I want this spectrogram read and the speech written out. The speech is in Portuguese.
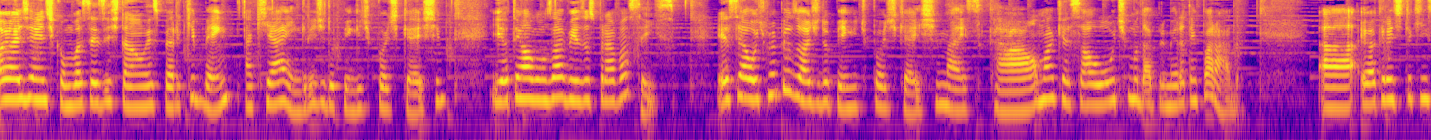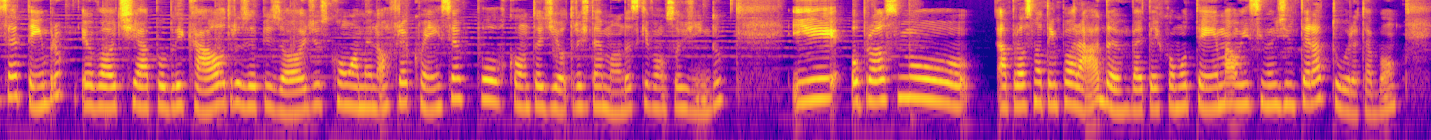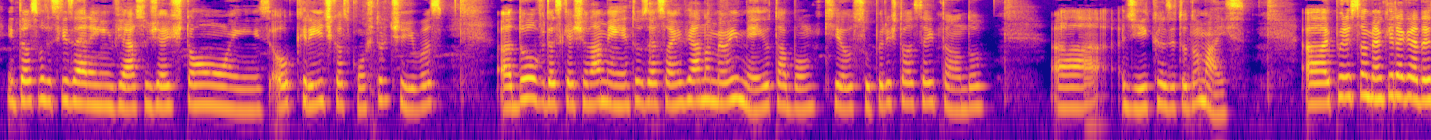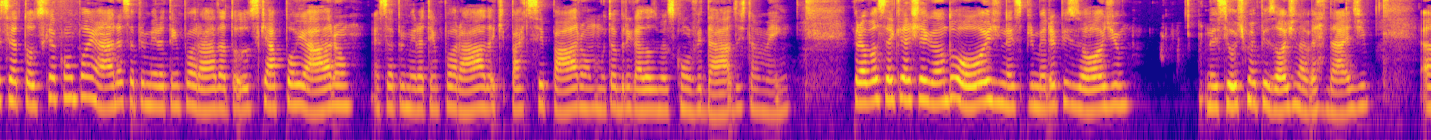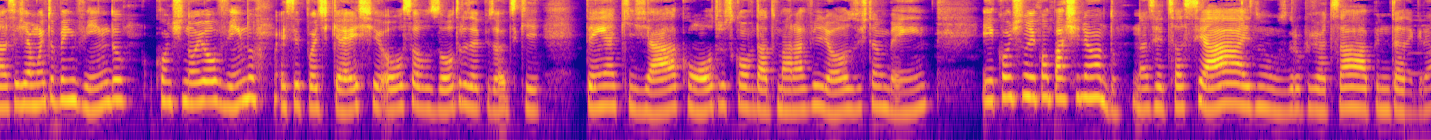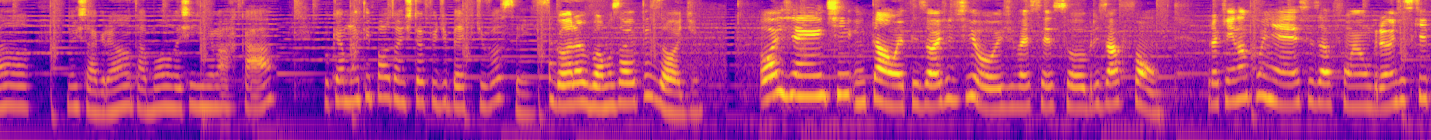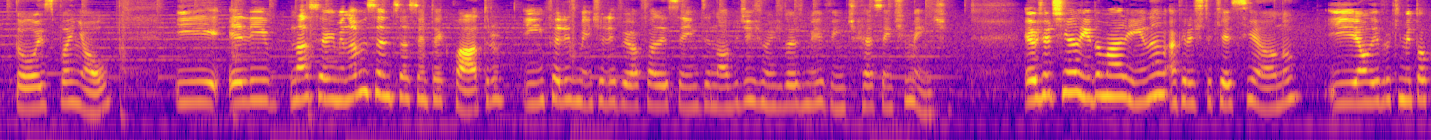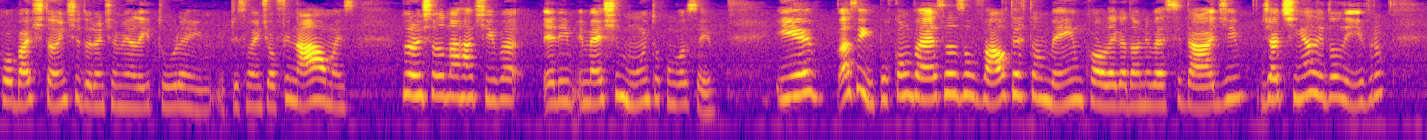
Oi, gente, como vocês estão? Eu espero que bem. Aqui é a Ingrid do Ping de Podcast e eu tenho alguns avisos para vocês. Esse é o último episódio do Ping de Podcast, mas calma, que é só o último da primeira temporada. Uh, eu acredito que em setembro eu volte a publicar outros episódios com a menor frequência por conta de outras demandas que vão surgindo. E o próximo a próxima temporada vai ter como tema o ensino de literatura, tá bom? Então, se vocês quiserem enviar sugestões ou críticas construtivas, uh, dúvidas, questionamentos, é só enviar no meu e-mail, tá bom? Que eu super estou aceitando uh, dicas e tudo mais. Uh, e por isso também eu queria agradecer a todos que acompanharam essa primeira temporada, a todos que apoiaram essa primeira temporada, que participaram. Muito obrigada aos meus convidados também. Para você que está chegando hoje, nesse primeiro episódio, nesse último episódio, na verdade, uh, seja muito bem-vindo. Continue ouvindo esse podcast, ouça os outros episódios que tem aqui já, com outros convidados maravilhosos também. E continue compartilhando nas redes sociais, nos grupos de WhatsApp, no Telegram, no Instagram, tá bom? Não deixe de me marcar, porque é muito importante ter o feedback de vocês. Agora vamos ao episódio. Oi, gente! Então, o episódio de hoje vai ser sobre Zafón. Para quem não conhece, Zafón é um grande escritor espanhol e ele nasceu em 1964 e infelizmente ele veio a falecer em 19 de junho de 2020, recentemente. Eu já tinha lido Marina, acredito que esse ano, e é um livro que me tocou bastante durante a minha leitura, principalmente ao final, mas durante toda a narrativa ele mexe muito com você. E, assim, por conversas, o Walter também, um colega da universidade, já tinha lido o livro.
